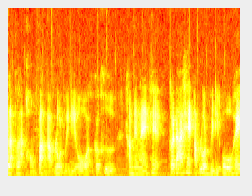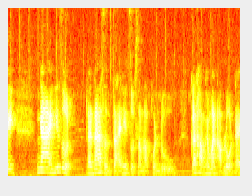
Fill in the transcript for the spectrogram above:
หลักๆ ของฝั่งอัปโหลดวิดีโออะก็คือทำยังไงให้ก็ได้ให้อัปโหลดวิดีโอให้ง่ายที่สุดและน่าสนใจที่สุดสำหรับคนดู ก็ทำให้มันอัปโหลดได้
